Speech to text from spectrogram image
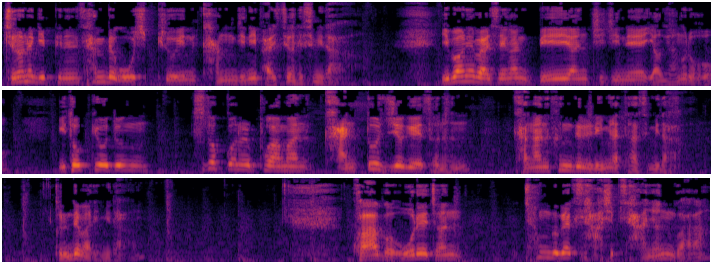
진원의 깊이는 350km인 강진이 발생을 했습니다. 이번에 발생한 미에현 지진의 영향으로 이 도쿄 등 수도권을 포함한 간도 지역에서는 강한 흔들림이 나타났습니다. 그런데 말입니다. 과거 오래전 1944년과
